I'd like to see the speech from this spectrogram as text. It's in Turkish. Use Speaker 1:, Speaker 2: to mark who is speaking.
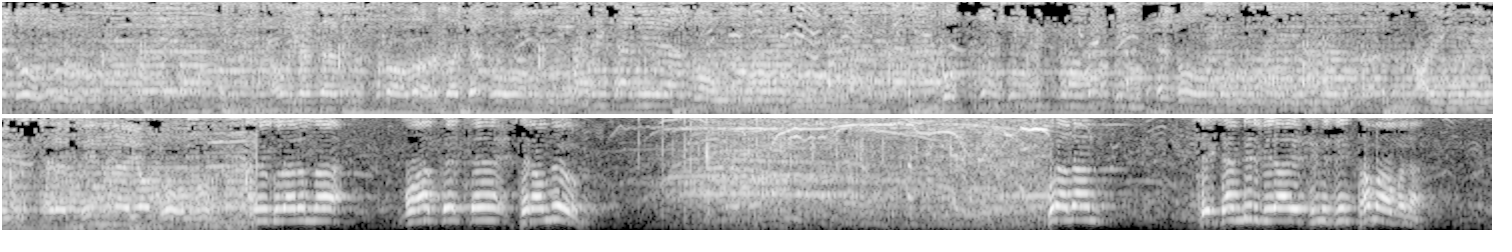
Speaker 1: tez olur Çakal gezer kuş dağlarda gez olur. Dikeni ez olur. Dostun kim düşmanın kimsez olur. Kalbini şerefinle yaz olur
Speaker 2: Duygularımla, muhabbetle selamlıyorum. Buradan 81 vilayetimizin tamamına,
